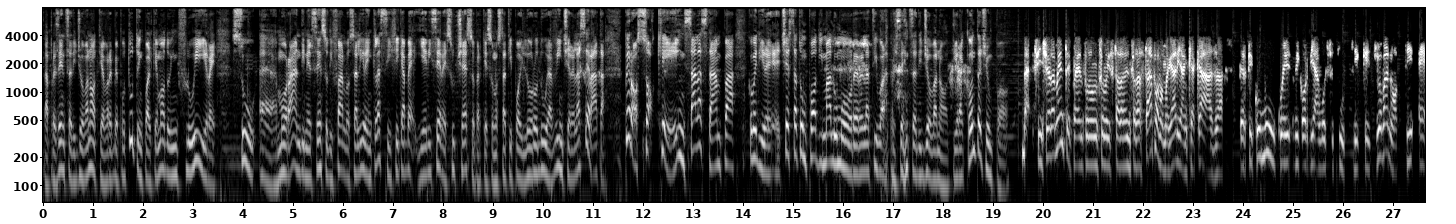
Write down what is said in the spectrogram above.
la presenza di Giovanotti avrebbe potuto in qualche modo influire su eh, Morandi nel senso di farlo salire in classifica, beh, ieri sera è successo perché sono stati poi loro due a vincere la serata, però so che in sala stampa, come dire, c'è stato un po' di malumore relativo alla presenza di Giovanotti. Raccontaci un po'. Beh, sinceramente penso non solo in sala stampa, ma magari anche a casa, perché comunque ricordiamoci tutti che Giovanotti è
